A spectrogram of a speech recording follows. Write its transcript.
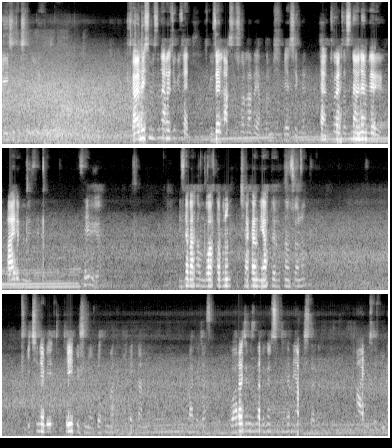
Değişik bir şekilde. Kardeşimizin aracı güzel. Güzel aksesuarlar da yaptırmış gerçekten. Yani Toyota'sına önem veriyor. Ayrı bir mesele. Seviyor. Biz de bakalım bu hafta bunun çakarını yaptırdıktan sonra içine bir teyit düşünüyoruz. Dokunmatik ekranla bakacağız. Bu aracımızın da bugün stickerını yapıştırdık. Aynı şekilde.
